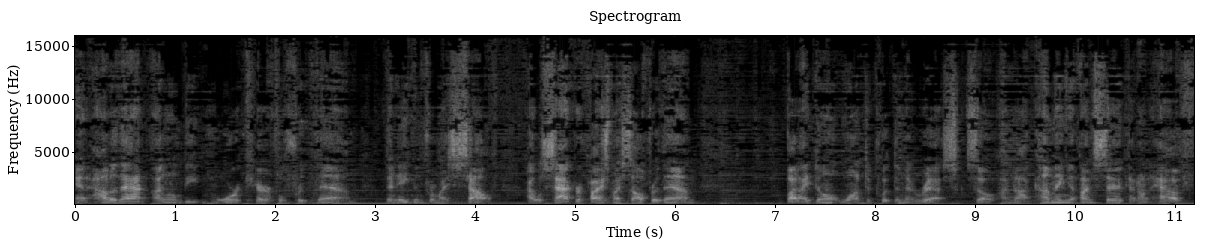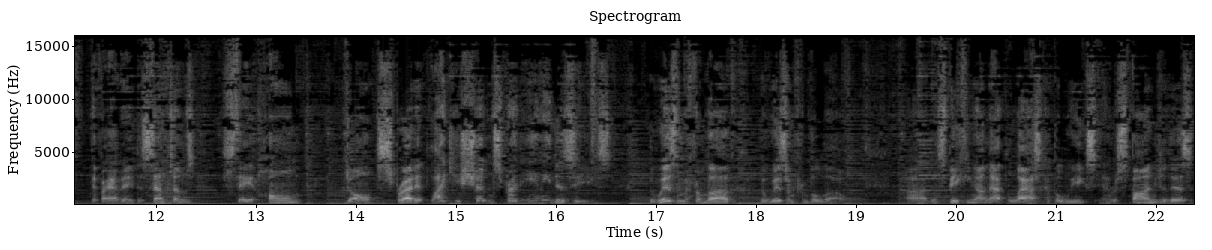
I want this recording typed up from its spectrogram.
And out of that, I'm going to be more careful for them than even for myself. I will sacrifice myself for them but I don't want to put them at risk. So I'm not coming if I'm sick. I don't have, if I have any of the symptoms, stay at home. Don't spread it like you shouldn't spread any disease. The wisdom from above, the wisdom from below. I've been speaking on that the last couple of weeks in responding to this.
